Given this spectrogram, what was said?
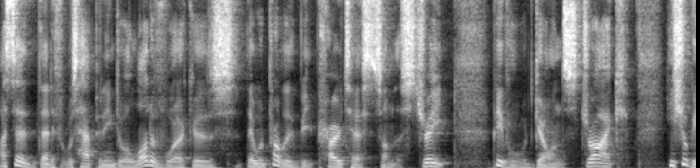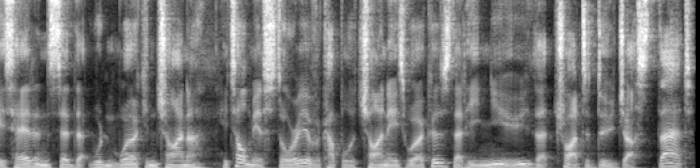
I said that if it was happening to a lot of workers, there would probably be protests on the street, people would go on strike. He shook his head and said that wouldn't work in China. He told me a story of a couple of Chinese workers that he knew that tried to do just that.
